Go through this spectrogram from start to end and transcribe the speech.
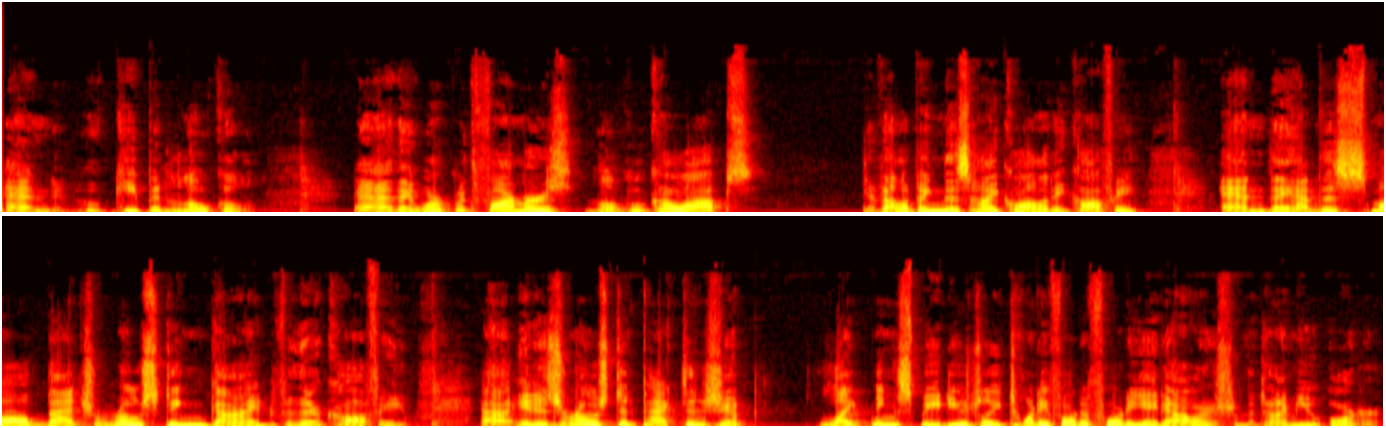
and who keep it local. Uh, they work with farmers, local co ops, developing this high quality coffee and they have this small batch roasting guide for their coffee. Uh, it is roasted, packed, and shipped lightning speed, usually 24 to 48 hours from the time you order,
